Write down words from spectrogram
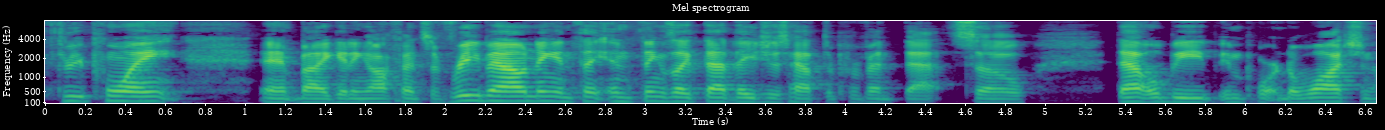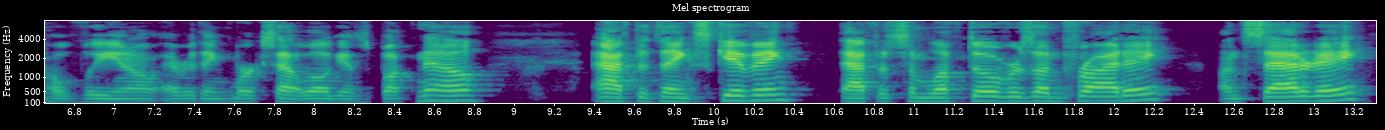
three point and by getting offensive rebounding and, th- and things like that. They just have to prevent that. So that will be important to watch, and hopefully, you know, everything works out well against Bucknell. After Thanksgiving, after some leftovers on Friday, on Saturday,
